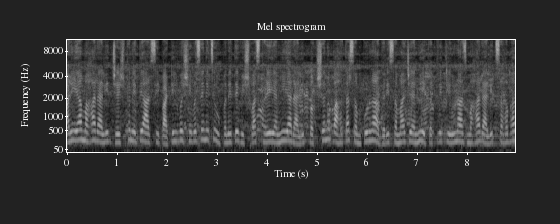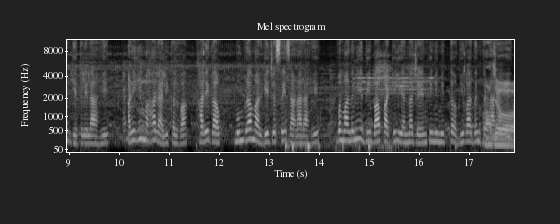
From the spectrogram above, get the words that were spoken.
आणि या महारॅलीत ज्येष्ठ नेते आर सी पाटील व शिवसेनेचे उपनेते विश्वास थळे यांनी या रॅलीत पक्ष न पाहता संपूर्ण आगरी समाज यांनी एकत्रित येऊन आज महारॅलीत सहभाग घेतलेला आहे. आणि ही महारॅली कलवा खारेगाव मुंब्रा मार्गे जसई जाणार आहे. व माननीय दिबा पाटील यांना जयंतीनिमित्त अभिवादन करणार आज आहे.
